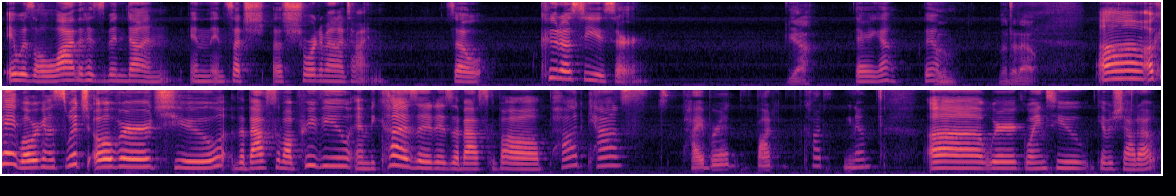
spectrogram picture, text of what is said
it was a lot that has been done in in such a short amount of time. So kudos to you, sir. Yeah. There you go. Boom. Boom. Let it out. Um, okay, well, we're going to switch over to the basketball preview. And because it is a basketball podcast hybrid podcast, you know, uh, we're going to give a shout out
